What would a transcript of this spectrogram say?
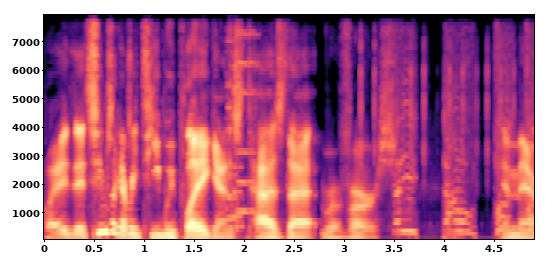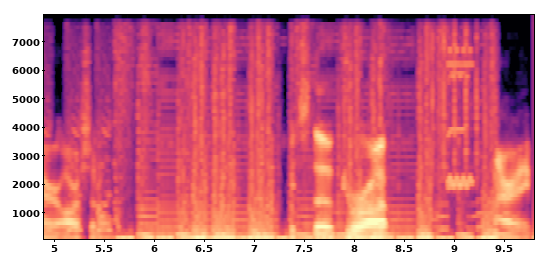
But it, it, seems like every team we play against has that reverse in their arsenal. It's the drop. Alright.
